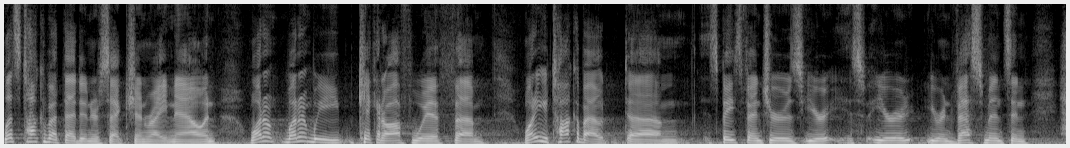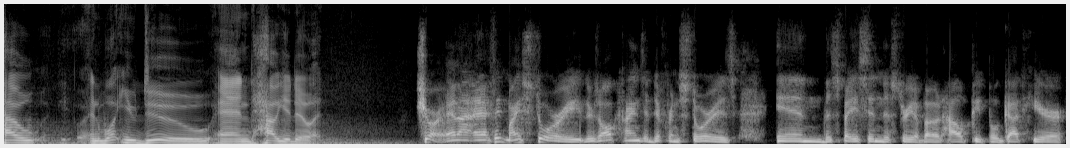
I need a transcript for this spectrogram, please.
let's talk about that intersection right now. And why don't, why don't we kick it off with um, why don't you talk about um, Space Ventures, your, your, your investments, and how and what you do and how you do it? Sure. And I, I, think my story, there's all kinds of different stories in the space industry about how people got here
